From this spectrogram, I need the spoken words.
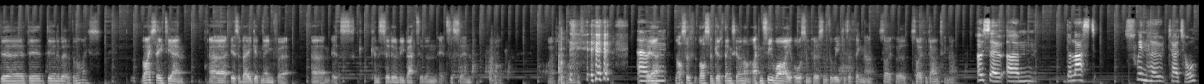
they're, they're doing a bit of the Vice. Vice ATM uh, is a very good name for it. Um, it's considerably better than It's a Sin or whatever it was. Um, yeah, lots of lots of good things going on. I can see why Awesome Person of the Week is a thing now. Sorry for sorry for doubting that. Also, um, the last Swinhoe turtle,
